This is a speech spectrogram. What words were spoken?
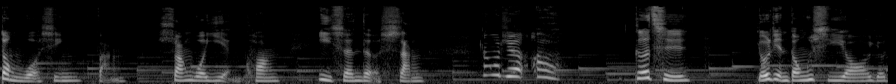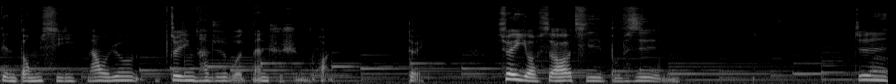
动我心房，伤我眼眶，一生的伤，那我觉得哦，歌词。有点东西哦，有点东西。然后我就最近它就是我的单曲循环，对。所以有时候其实不是，就是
